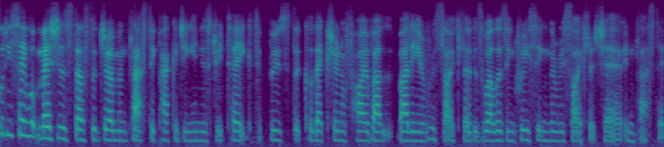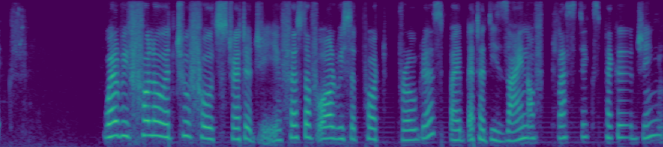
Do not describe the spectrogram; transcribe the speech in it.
would you say what measures does the German plastic packaging industry take to boost the collection of high val- value recycled as well as increasing the recycled share in plastics? Well, we follow a twofold strategy. First of all, we support progress by better design of plastics packaging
